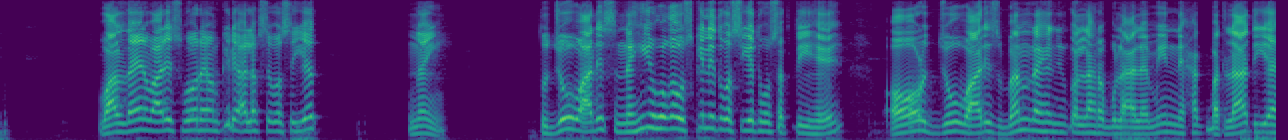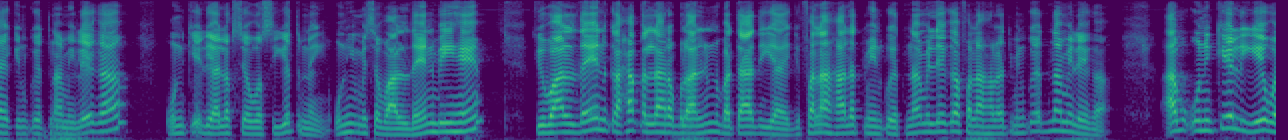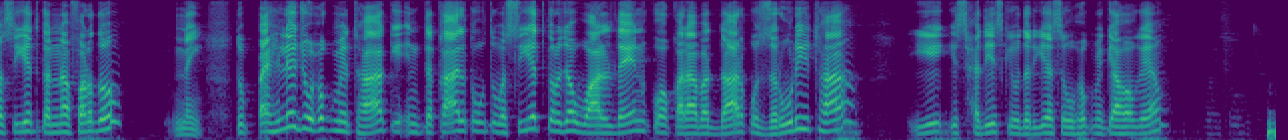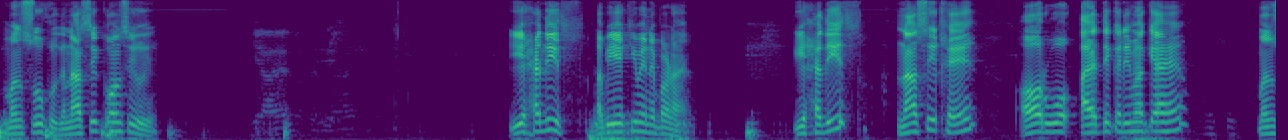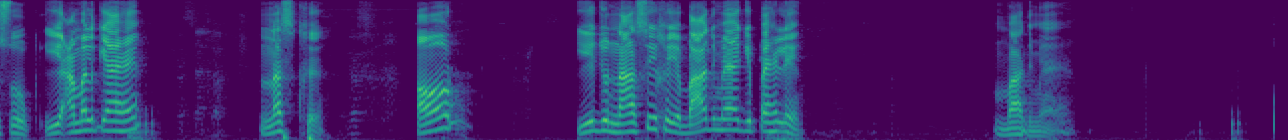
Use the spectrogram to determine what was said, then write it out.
والدین وارث ہو رہے ہیں، ان کے لیے الگ سے وصیت نہیں۔ تو جو وارث نہیں ہوگا اس کے لیے تو وصیت ہو سکتی ہے۔ اور جو وارث بن رہے ہیں جن کو اللہ رب العالمین نے حق بتلا دیا ہے کہ ان کو اتنا ملے گا، ان کے لیے الگ سے وصیت نہیں، انہی میں سے والدین بھی ہیں۔ کہ والدین کا حق اللہ رب العالمین نے بتا دیا ہے کہ فلاں حالت میں ان کو اتنا ملے گا، فلاں حالت میں ان کو اتنا ملے گا۔ اب ان کے لیے وصیت کرنا فرد ہو نہیں۔ تو پہلے جو حکم تھا کہ انتقال کو تو وصیت کرو، جب والدین کو قرابت دار کو ضروری تھا یہ اس حدیث کی ادریہ سے وہ حکم کیا ہو گیا؟ منسوخ ہو گیا۔ ناسک کون سی ہوئی؟ یہ حدیث ابھی ایک ہی میں نے پڑھا ہے۔ یہ حدیث ناسک ہے اور وہ آیت کریمہ کیا ہے؟ منسوخ۔ یہ عمل کیا ہے؟ نسخ۔ ہے اور یہ جو ناسخ ہے، یہ بعد میں آئے کہ پہلے؟ بعد میں آئے۔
